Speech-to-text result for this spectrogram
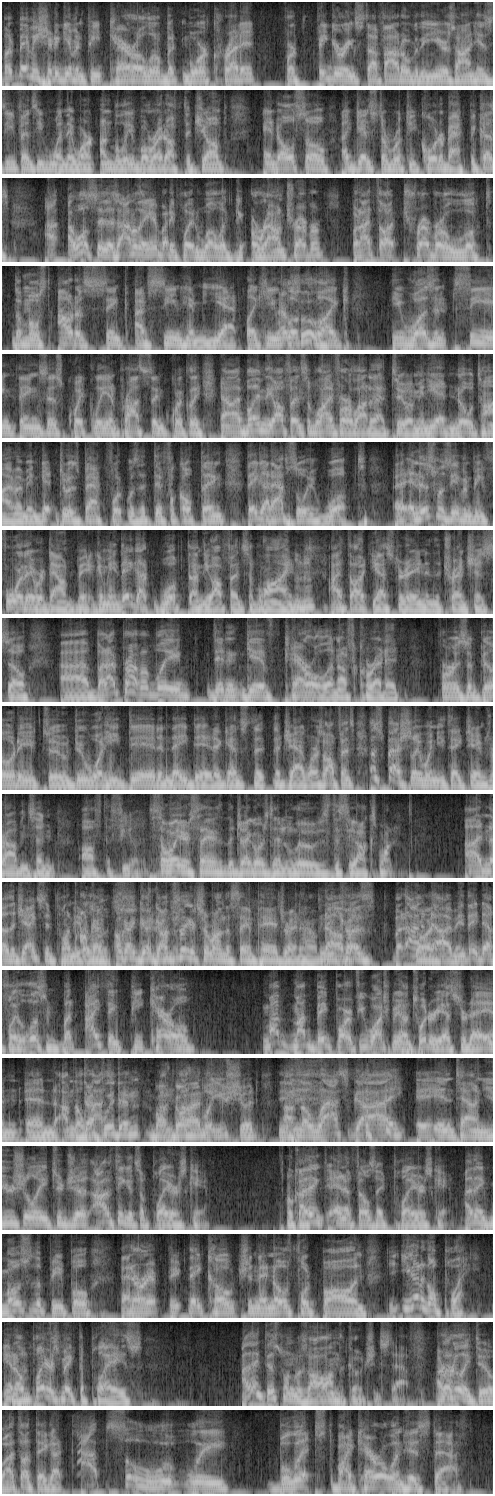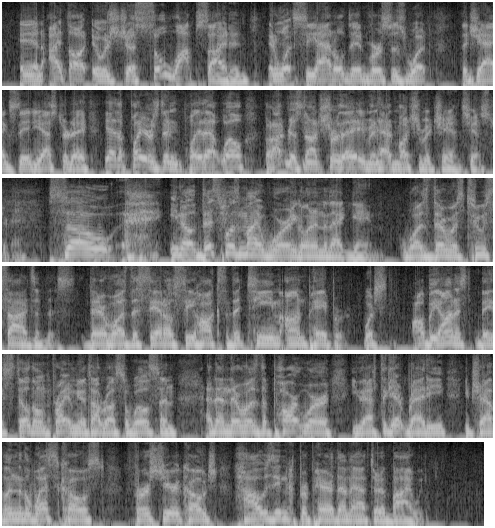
But maybe should have given Pete Carroll a little bit more credit for figuring stuff out over the years on his defense, even when they weren't unbelievable right off the jump, and also against a rookie quarterback. Because I, I will say this: I don't think anybody played well around Trevor, but I thought Trevor looked the most out of sync I've seen him yet. Like he looked like he wasn't seeing things as quickly and processing quickly. Now, I blame the offensive line for a lot of that, too. I mean, he had no time. I mean, getting to his back foot was a difficult thing. They got absolutely whooped. Uh, and this was even before they were down big. I mean, they got whooped on the offensive line, I thought, yesterday and in the trenches. So, uh, but I probably didn't give Carroll enough credit for his ability to do what he did and they did against the, the Jaguars offense, especially when you take James Robinson off the field. So what you're saying is the Jaguars didn't lose, the Seahawks won. Uh, no, the Jags did plenty to Okay. lose. Okay, good. I'm just making sure we're on the same page right now. No, because but, but I, no. I mean they definitely listen. But I think Pete Carroll. My, my big part, if you watched me on Twitter yesterday, and, and I'm the Definitely last, didn't, but I'm- go I'm- ahead. Well, you should. I'm the last guy in town usually to just. I think it's a players' game. Okay. I think the NFL's a players' game. I think most of the people that are they coach and they know football, and you, you got to go play. You Mm-hmm. know, players make the plays. I think this one was all on the coaching staff. I really do. I thought they got absolutely blitzed by Carroll and his staff. And I thought it was just so lopsided in what Seattle did versus what the Jags did yesterday. Yeah, the players didn't play that well, but I'm just not sure they even had much of a chance yesterday. So, you know, this was my worry going into that game. Was there was two sides of this. There was the Seattle Seahawks, the team on paper, which I'll be honest, they still don't frighten me without Russell Wilson. And then there was the part where you have to get ready. You're traveling to the West Coast, first year coach. How is he going to prepare them after the bye week?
